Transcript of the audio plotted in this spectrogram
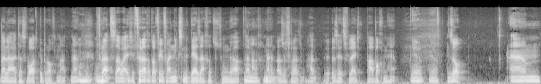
weil er halt das Wort gebrochen hat. Ne? Mhm, mhm. Fred, aber ich, Fred hat auf jeden Fall nichts mit der Sache zu tun gehabt danach. Mhm, ne? Mhm. Also Fred hat, ist jetzt vielleicht ein paar Wochen her. Ja, ja. So. Ähm,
